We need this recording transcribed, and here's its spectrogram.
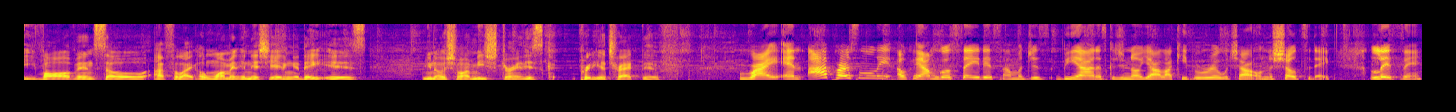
evolving. So I feel like a woman initiating a date is, you know, showing me strength. It's pretty attractive. Right. And I personally, okay, I'm going to say this. I'm going to just be honest because you know, y'all, I keep it real with y'all on the show today. Listen,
